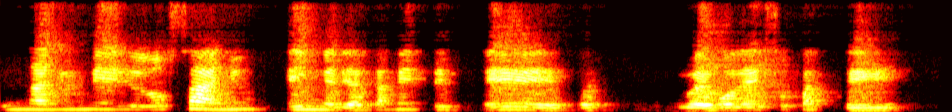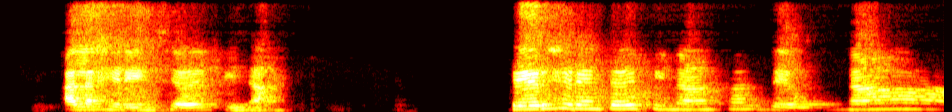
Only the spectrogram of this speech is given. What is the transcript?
un año y medio, dos años, e inmediatamente, eh, pues, luego de eso pasé a la gerencia de finanzas. Ser gerente de finanzas de una,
